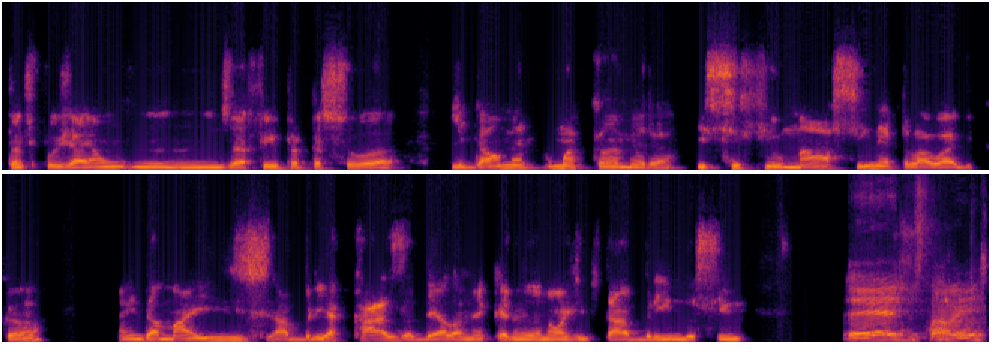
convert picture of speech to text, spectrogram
então, tipo, já é um, um desafio para a pessoa ligar uma, uma câmera e se filmar assim, né, pela webcam, ainda mais abrir a casa dela, né? Querendo ou não, a gente está abrindo assim. É, justamente.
